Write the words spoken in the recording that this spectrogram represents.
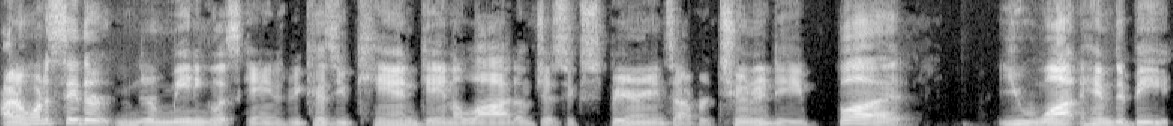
I don't want to say they're they're meaningless games because you can gain a lot of just experience opportunity, but you want him to be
